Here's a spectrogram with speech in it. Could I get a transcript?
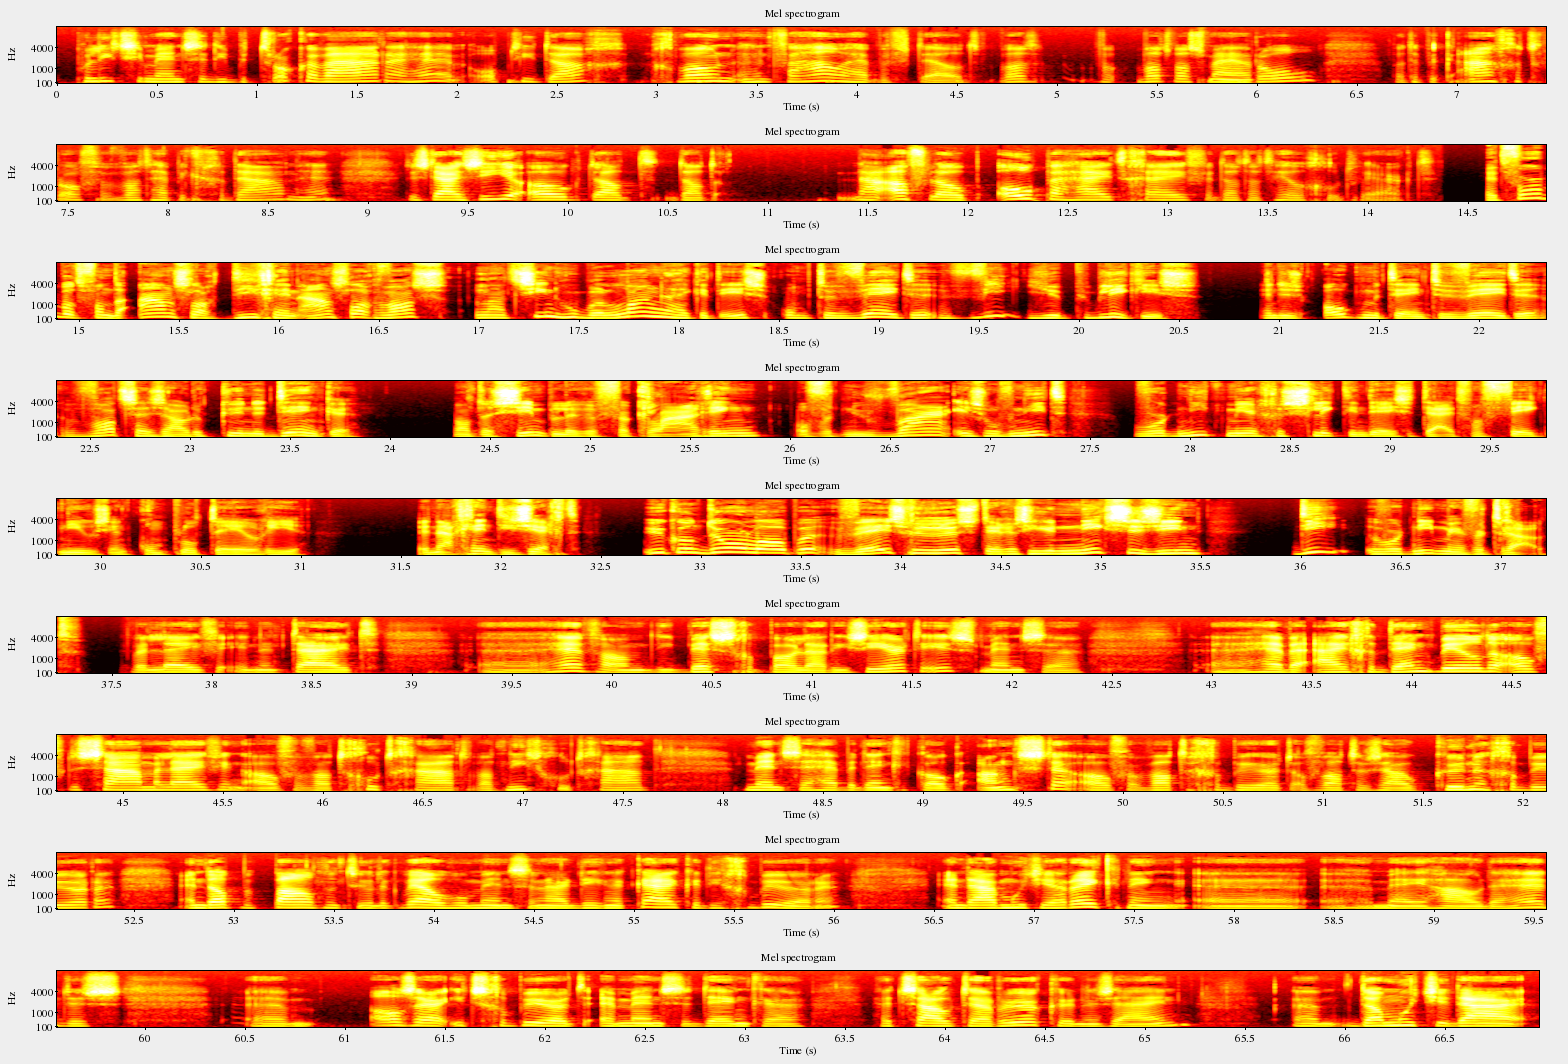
politiemensen die betrokken waren hè, op die dag gewoon hun verhaal hebben verteld. Wat, wat was mijn rol? Wat heb ik aangetroffen? Wat heb ik gedaan? Hè? Dus daar zie je ook dat, dat na afloop openheid geven, dat dat heel goed werkt. Het voorbeeld van de aanslag die geen aanslag was, laat zien hoe belangrijk het is om te weten wie je publiek is. En dus ook meteen te weten wat zij zouden kunnen denken. Want een simpele verklaring, of het nu waar is of niet, wordt niet meer geslikt in deze tijd van fake news en complottheorieën. Een agent die zegt: U kunt doorlopen, wees gerust, er is hier niks te zien, die wordt niet meer vertrouwd. We leven in een tijd uh, hè, van die best gepolariseerd is. Mensen uh, hebben eigen denkbeelden over de samenleving, over wat goed gaat, wat niet goed gaat. Mensen hebben denk ik ook angsten over wat er gebeurt of wat er zou kunnen gebeuren. En dat bepaalt natuurlijk wel hoe mensen naar dingen kijken die gebeuren. En daar moet je rekening uh, mee houden. Hè? Dus um, als er iets gebeurt en mensen denken het zou terreur kunnen zijn, um, dan moet je daar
